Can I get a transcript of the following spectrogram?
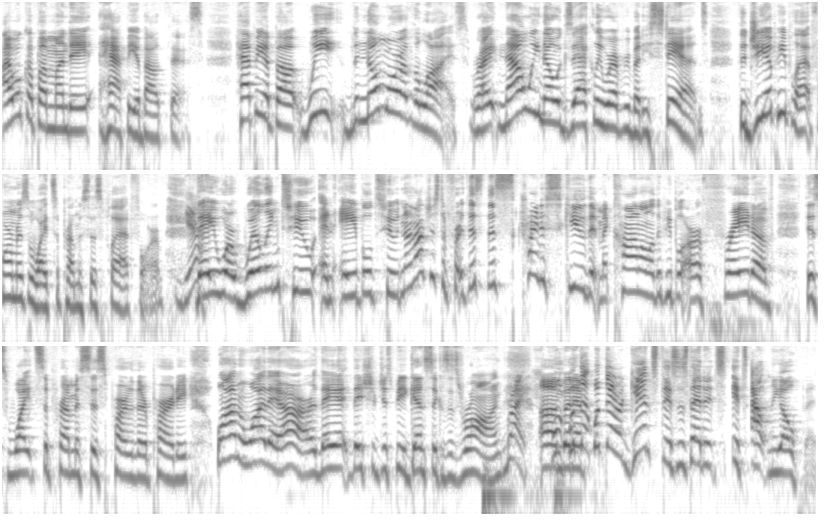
I woke up on Monday happy about this, happy about we the, no more of the lies. Right now we know exactly where everybody stands. The GOP platform is a white supremacist platform. Yeah. They were willing to and able to. No, not just afraid. This this trying to skew that McConnell and other people are afraid of this white supremacist part of their party. Well, I don't know why they are. They they should just be against it because it's wrong. Right. Um, Well, but what, if- they- what they're against this is that it's it's out in the open.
